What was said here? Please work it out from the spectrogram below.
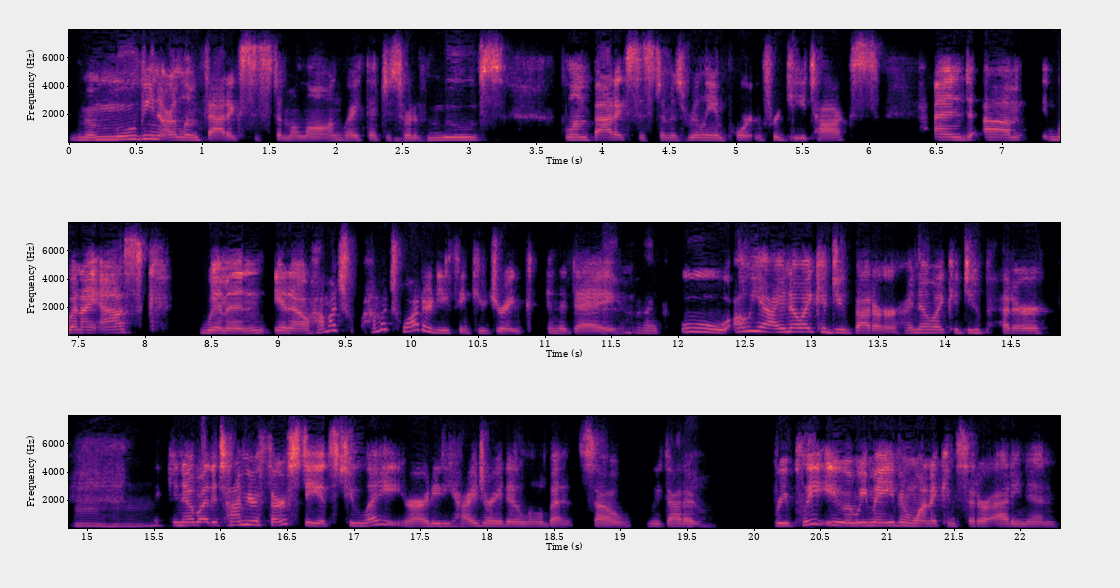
moving our lymphatic system along right that just sort of mm-hmm. moves the lymphatic system is really important for detox and um, when i ask women, you know, how much how much water do you think you drink in a day? I'm like, ooh, oh yeah, I know I could do better. I know I could do better. Mm-hmm. Like, you know, by the time you're thirsty, it's too late. You're already dehydrated a little bit. So we got to yeah. replete you, and we may even want to consider adding in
